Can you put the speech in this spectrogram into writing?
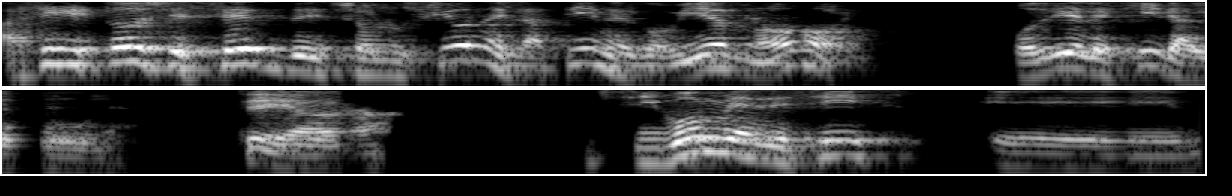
Así que todo ese set de soluciones la tiene el gobierno hoy. Podría elegir alguna. Sí, ahora. Si vos me decís, eh,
